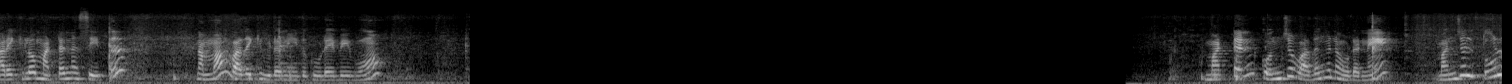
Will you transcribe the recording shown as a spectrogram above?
அரை கிலோ மட்டனை சேர்த்து நம்ம வதக்கி விடணும் இது கூடவேவும் மட்டன் கொஞ்சம் வதங்கின உடனே மஞ்சள் தூள்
